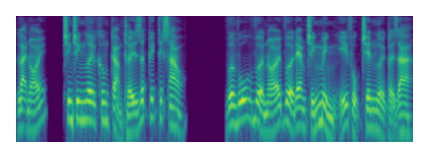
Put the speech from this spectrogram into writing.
Lại nói, trinh trinh ngươi không cảm thấy rất kích thích sao? Vương vũ vừa nói vừa đem chính mình y phục trên người cởi ra.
